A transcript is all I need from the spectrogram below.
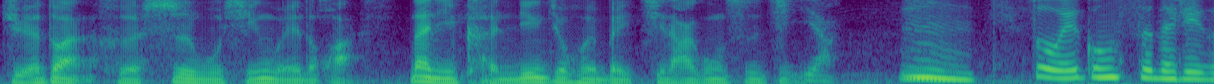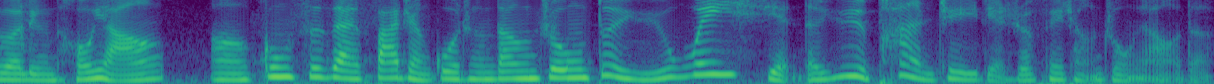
决断和事务行为的话，那你肯定就会被其他公司挤压。嗯，作为公司的这个领头羊，嗯，公司在发展过程当中，对于危险的预判这一点是非常重要的。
